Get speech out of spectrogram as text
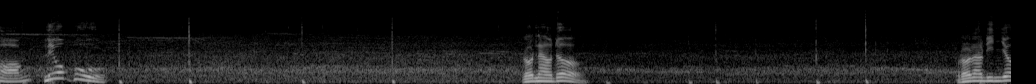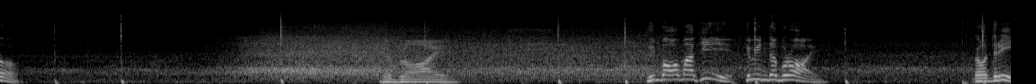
ของลิเวอร์พูลโรนัลโดโรนัลดินโญ เดอบรอยคืนบอลมาที่เควินเดอบรอยโรโรดริ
